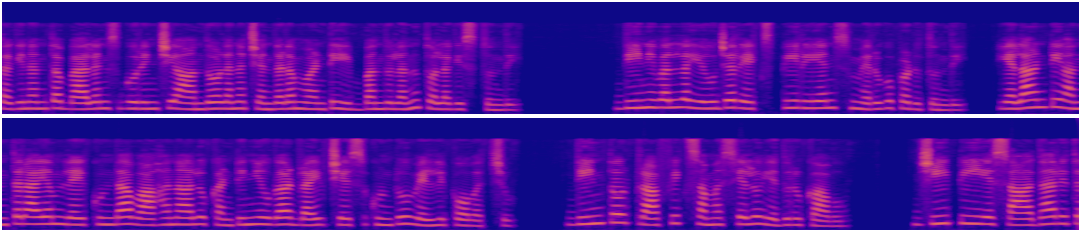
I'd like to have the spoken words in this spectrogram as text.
తగినంత బ్యాలెన్స్ గురించి ఆందోళన చెందడం వంటి ఇబ్బందులను తొలగిస్తుంది. దీనివల్ల యూజర్ ఎక్స్పీరియన్స్ మెరుగుపడుతుంది. ఎలాంటి అంతరాయం లేకుండా వాహనాలు కంటిన్యూగా డ్రైవ్ చేసుకుంటూ వెళ్ళిపోవచ్చు. దీంతో ట్రాఫిక్ సమస్యలు ఎదురుకావు. జీపీఎస్ ఆధారిత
